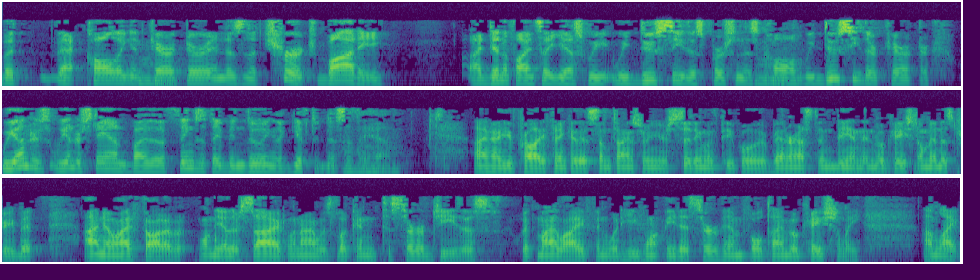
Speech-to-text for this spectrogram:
but that calling and mm-hmm. character, and as the church body identify and say, yes, we, we do see this person as mm-hmm. called. We do see their character. We, under, we understand by the things that they've been doing the giftedness that they mm-hmm. have. I know you probably think of this sometimes when you're sitting with people who are interested in being in vocational ministry, but I know I thought of it on the other side when I was looking to serve Jesus with my life and would he want me to serve him full time vocationally. I'm like,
